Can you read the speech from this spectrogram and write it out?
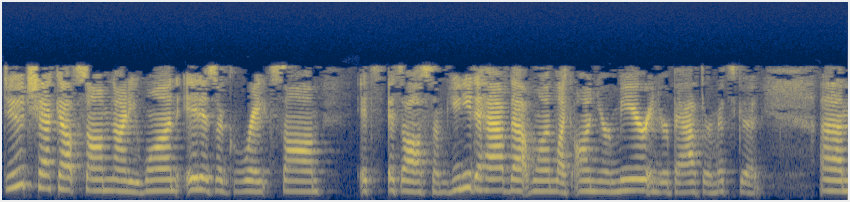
Do check out Psalm 91. It is a great psalm. It's, it's awesome. You need to have that one like on your mirror in your bathroom. It's good. Um,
